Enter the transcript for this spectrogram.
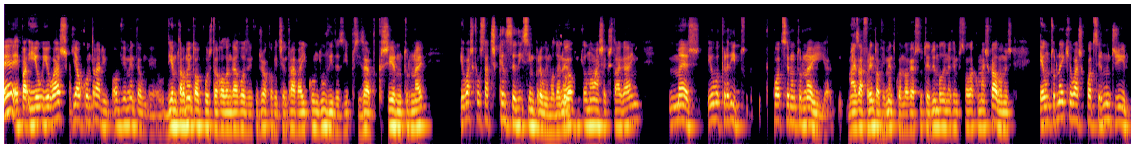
É, epá, e eu, eu acho que ao contrário, obviamente é, o- é o diametralmente oposto a Roland Garros, em que o Djokovic entrava aí com dúvidas e ia precisar de crescer no torneio. Eu acho que ele está descansadíssimo para Wimbledon. É óbvio que ele não acha que está a ganho, mas eu acredito que pode ser um torneio, eh, mais à frente, obviamente, quando houver sorteio do Wimbledon, havemos de falar com mais calma, mas é um torneio que eu acho que pode ser muito giro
